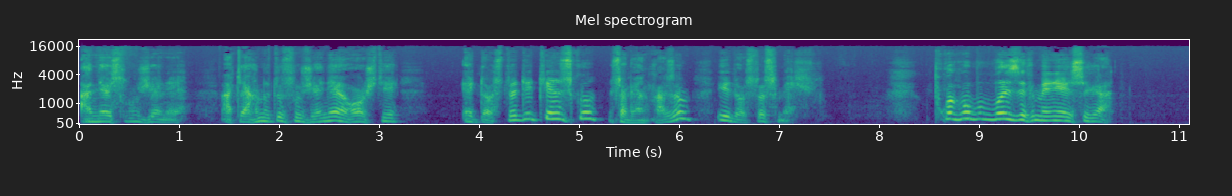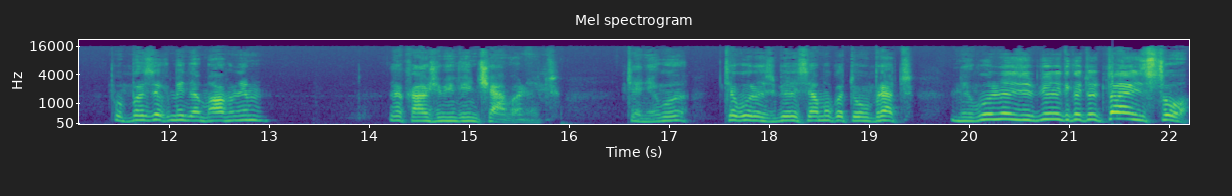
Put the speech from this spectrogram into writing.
а не служение. А тяхното служение още е доста детинско, съм казал, и доста смешно. Какво побързахме ние сега? Побързахме да махнем, да кажем, и венчаването. Те, не го, те го разбира само като обрат. Не го разбират като таинство.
